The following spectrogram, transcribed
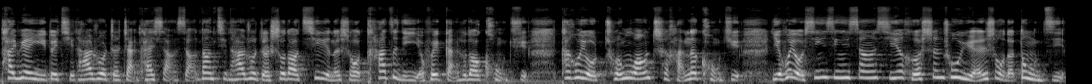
他愿意对其他弱者展开想象。当其他弱者受到欺凌的时候，他自己也会感受到恐惧，他会有唇亡齿寒的恐惧，也会有惺惺相惜和伸出援手的动机。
